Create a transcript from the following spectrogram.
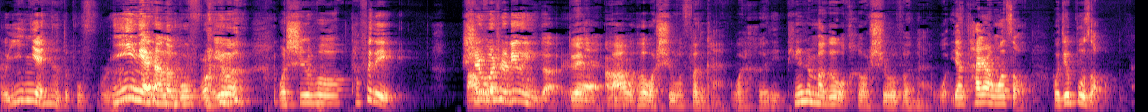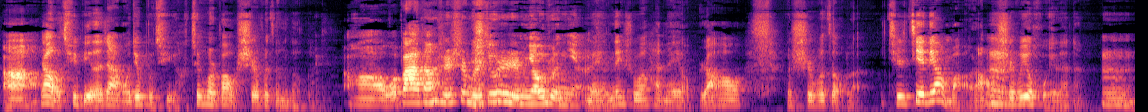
我一年上都不服了，你一年上都不服，因为我师傅他非得师傅是另一个人，对啊把我和我师傅分开。我合计凭什么给我和我师傅分开？我让他让我走，我就不走；啊让我去别的站，我就不去。这会儿把我师傅挣走了。啊！我爸当时是不是就是瞄准你了？没有，那时候还没有。然后我师傅走了，其实借调嘛，然后我师傅又回来了。嗯，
